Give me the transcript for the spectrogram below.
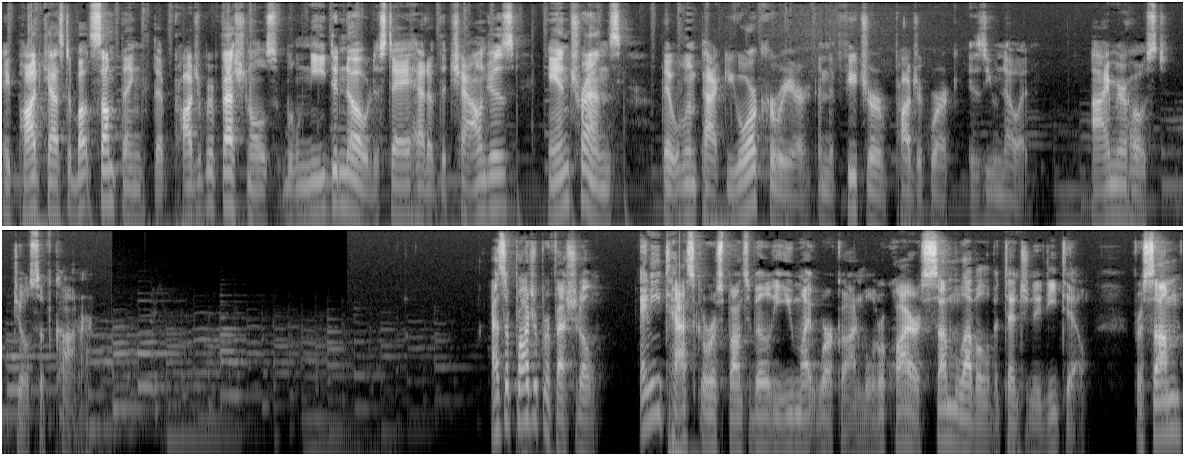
a podcast about something that project professionals will need to know to stay ahead of the challenges and trends that will impact your career and the future of project work as you know it. I'm your host, Joseph Connor. As a project professional, any task or responsibility you might work on will require some level of attention to detail. For some,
